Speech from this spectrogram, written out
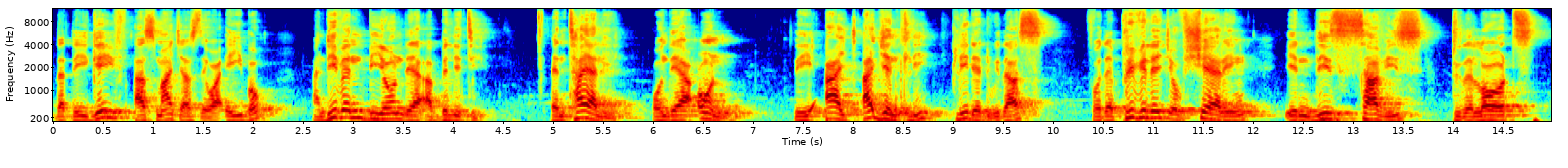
that they gave as much as they were able, and even beyond their ability, entirely on their own. They urgently pleaded with us for the privilege of sharing in this service to the Lord's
